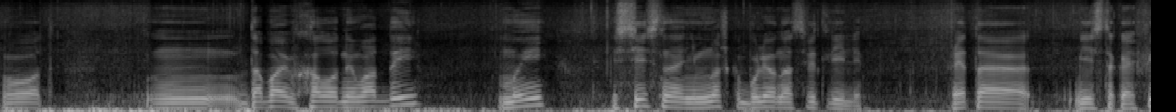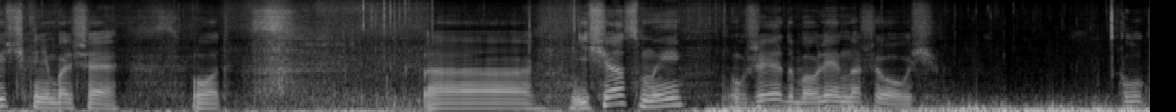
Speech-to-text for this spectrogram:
Вот. Добавив холодной воды, мы, естественно, немножко бульон осветлили. Это есть такая фишечка небольшая. Вот. А, и сейчас мы уже добавляем наши овощи. Лук,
